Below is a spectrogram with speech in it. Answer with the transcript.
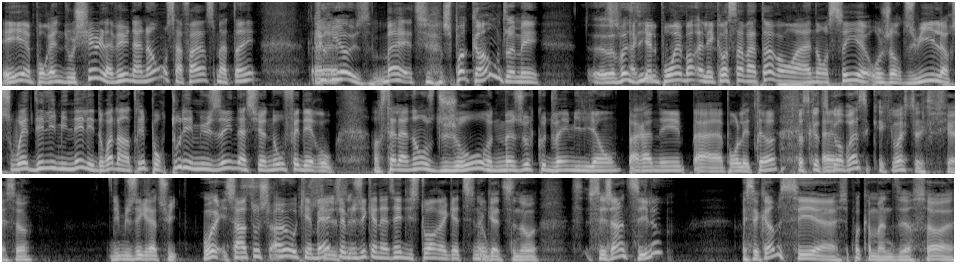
Et euh, pour Andrew Scheer, il avait une annonce à faire ce matin. Curieuse. ben, tu- Je suis pas contre, là, mais. euh, à quel point bon, les conservateurs ont annoncé aujourd'hui leur souhait d'éliminer les droits d'entrée pour tous les musées nationaux fédéraux. Alors c'était l'annonce du jour, une mesure coûte 20 millions par année euh, pour l'État, Parce que tu Euh, comprends, c'est que moi, je t'expliquerais ça. Des musées gratuits. Oui. Ça en touche un au Québec, le musée canadien de l'histoire à Gatineau. c'est- Gatineau. C'est gentil, là. Mais c'est comme si. euh, je sais pas comment dire ça. euh,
